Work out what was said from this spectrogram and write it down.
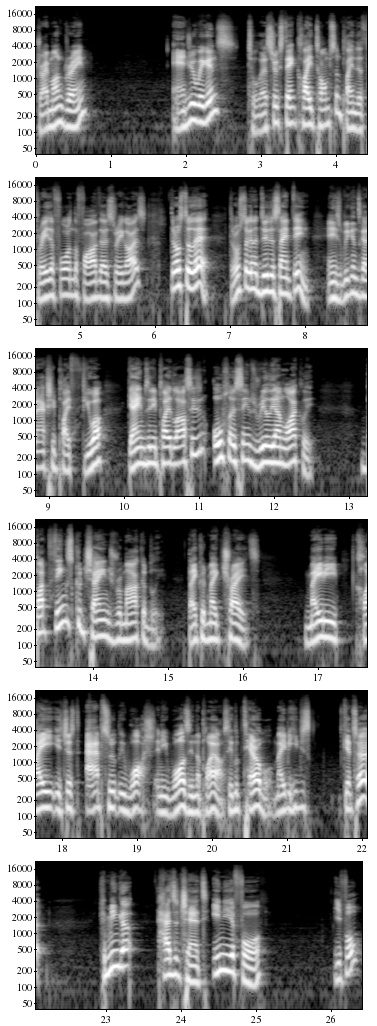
Draymond Green, Andrew Wiggins, to a lesser extent, Klay Thompson playing the three, the four, and the five, those three guys, they're all still there. They're also going to do the same thing. And is Wiggins going to actually play fewer games than he played last season? Also seems really unlikely. But things could change remarkably. They could make trades. Maybe Klay is just absolutely washed, and he was in the playoffs. He looked terrible. Maybe he just gets hurt. Kuminga has a chance in year four, year four?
